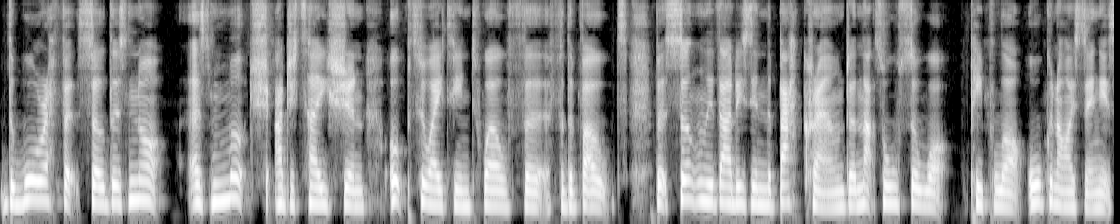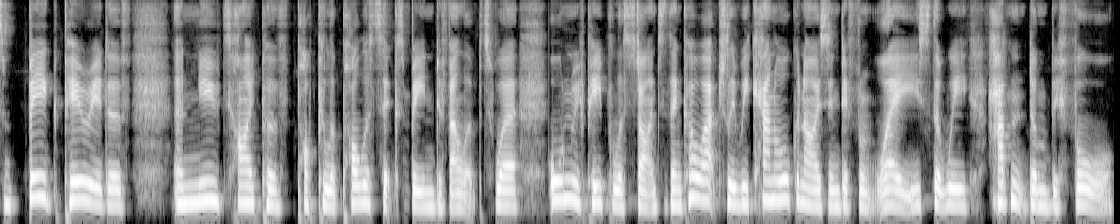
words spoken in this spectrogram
the war effort, so there's not as much agitation up to 1812 for, for the vote, but certainly that is in the background, and that's also what people are organising. It's a big period of a new type of popular politics being developed where ordinary people are starting to think, oh, actually, we can organise in different ways that we hadn't done before.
